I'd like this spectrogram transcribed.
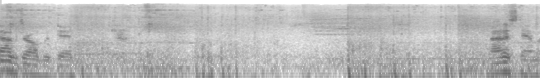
Dogs are all but dead. Out of stamina.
